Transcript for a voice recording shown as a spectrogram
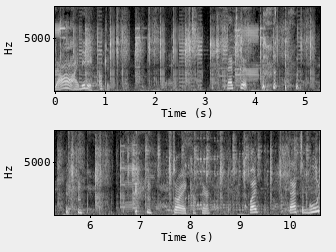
Yeah, I did it. Okay. That's good. Sorry, I coughed there. But that's good.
